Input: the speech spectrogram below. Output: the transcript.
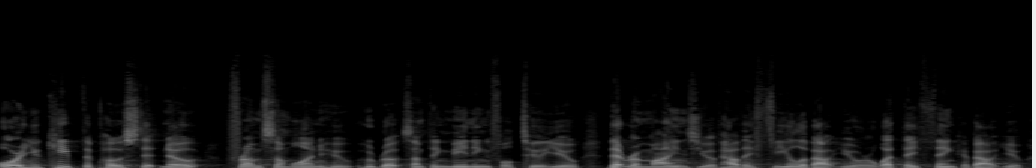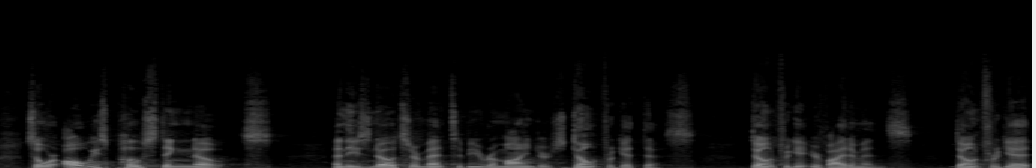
Or you keep the post it note from someone who, who wrote something meaningful to you that reminds you of how they feel about you or what they think about you. So we're always posting notes. And these notes are meant to be reminders. Don't forget this. Don't forget your vitamins. Don't forget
